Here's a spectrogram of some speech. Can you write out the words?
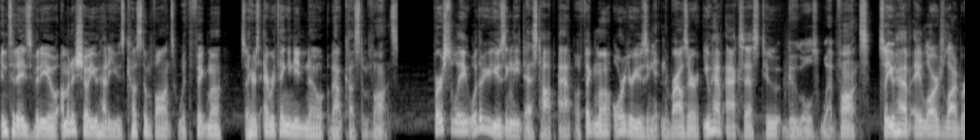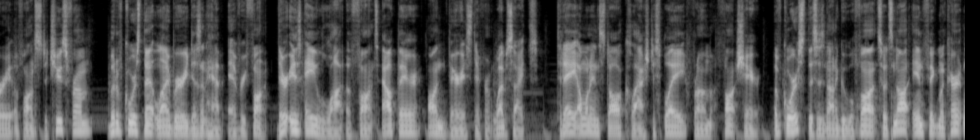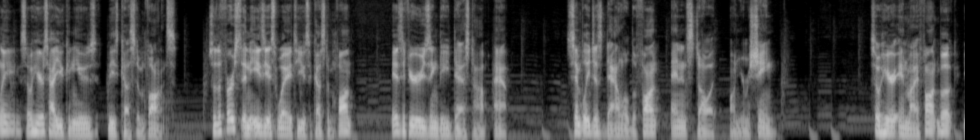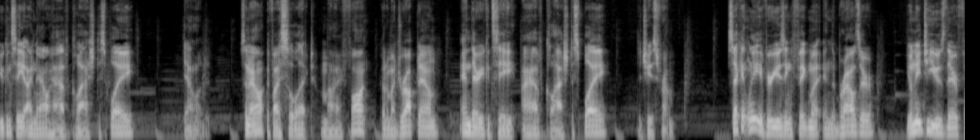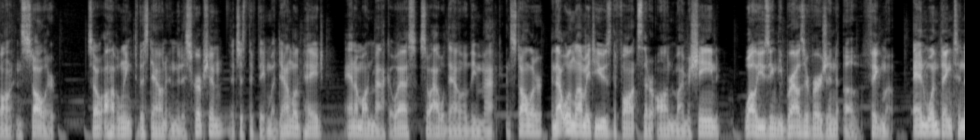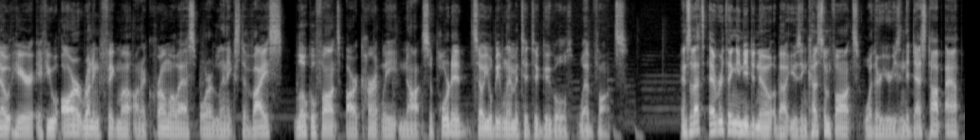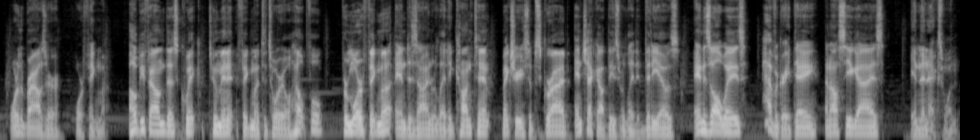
In today's video, I'm going to show you how to use custom fonts with Figma. So here's everything you need to know about custom fonts. Firstly, whether you're using the desktop app of Figma or you're using it in the browser, you have access to Google's web fonts. So you have a large library of fonts to choose from, but of course that library doesn't have every font. There is a lot of fonts out there on various different websites. Today, I want to install Clash Display from FontShare. Of course, this is not a Google font, so it's not in Figma currently, so here's how you can use these custom fonts. So the first and easiest way to use a custom font is if you're using the desktop app. Simply just download the font and install it on your machine. So here in my font book, you can see I now have Clash Display downloaded. So now if I select my font, go to my dropdown, and there you can see I have Clash Display to choose from. Secondly, if you're using Figma in the browser, you'll need to use their font installer. So I'll have a link to this down in the description. It's just the Figma download page and I'm on Mac OS, so I will download the Mac installer, and that will allow me to use the fonts that are on my machine while using the browser version of Figma. And one thing to note here, if you are running Figma on a Chrome OS or Linux device, local fonts are currently not supported, so you'll be limited to Google's web fonts. And so that's everything you need to know about using custom fonts, whether you're using the desktop app or the browser or Figma. I hope you found this quick two minute Figma tutorial helpful. For more Figma and design related content, make sure you subscribe and check out these related videos. And as always, have a great day, and I'll see you guys in the next one.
